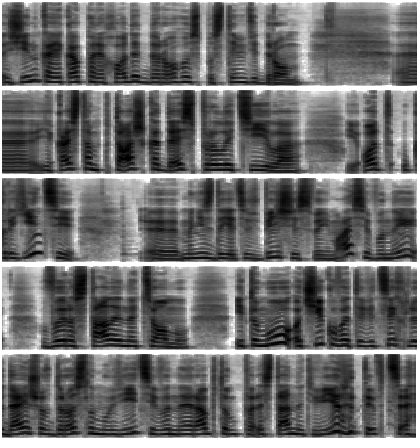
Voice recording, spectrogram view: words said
жінка, яка переходить дорогу з пустим відром, е, якась там пташка десь пролетіла. І от українці, мені здається, в більшій своїй масі вони виростали на цьому. І тому очікувати від цих людей, що в дорослому віці вони раптом перестануть вірити в це.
